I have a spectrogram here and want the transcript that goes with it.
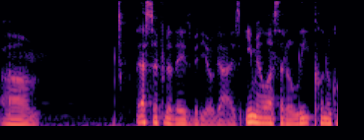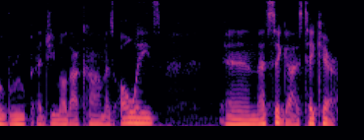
Um, that's it for today's video, guys. Email us at eliteclinicalgroup at gmail.com as always. And that's it, guys. Take care.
